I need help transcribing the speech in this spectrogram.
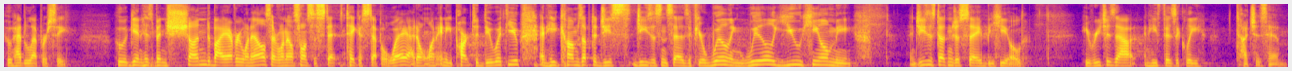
who had leprosy, who again has been shunned by everyone else. Everyone else wants to st- take a step away. I don't want any part to do with you. And he comes up to Jesus and says, If you're willing, will you heal me? And Jesus doesn't just say, Be healed. He reaches out and he physically touches him.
